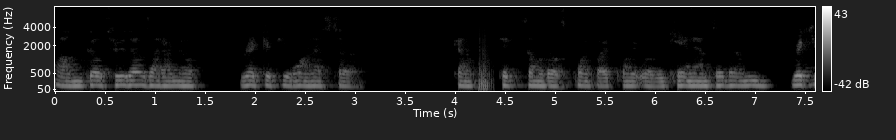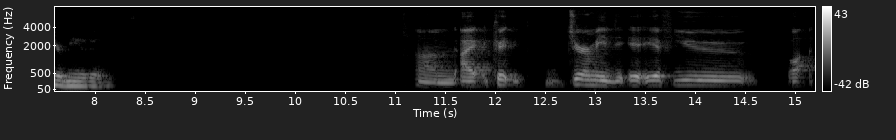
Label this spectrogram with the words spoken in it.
um, go through those. I don't know, if, Rick, if you want us to kind of take some of those point by point where we can't answer them. Rick, you're muted. Um, I could, Jeremy, if you well,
